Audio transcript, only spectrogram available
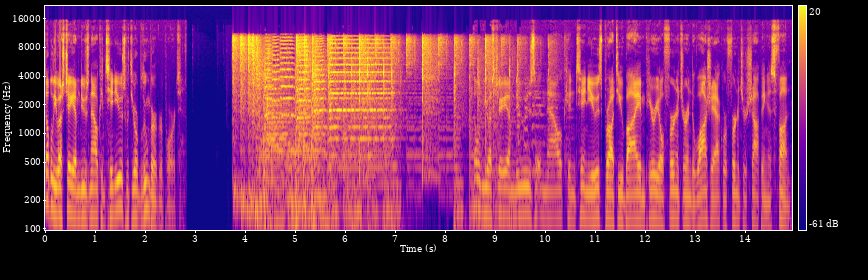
WSJM News now continues with your Bloomberg report. WSJM News now continues, brought to you by Imperial Furniture in Dowagiac, where furniture shopping is fun.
